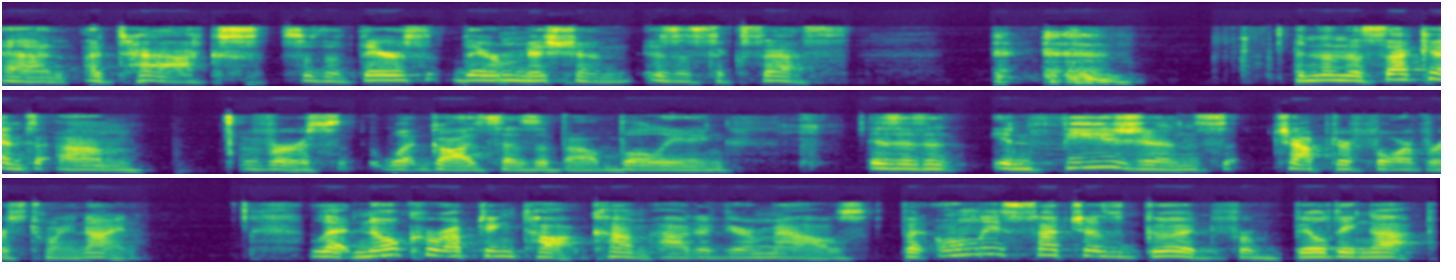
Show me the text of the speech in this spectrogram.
and attacks so that their their mission is a success. and then the second um, verse, what God says about bullying, is in Ephesians chapter 4 verse 29. Let no corrupting talk come out of your mouths, but only such as good for building up,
